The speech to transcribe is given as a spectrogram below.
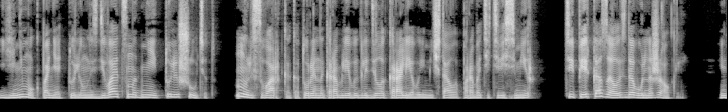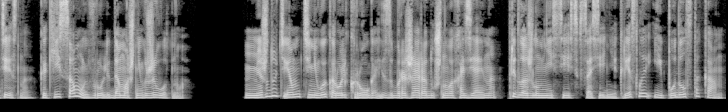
Я не мог понять, то ли он издевается над ней, то ли шутит. Ну ли сварка, которая на корабле выглядела королевой и мечтала поработить весь мир, теперь казалась довольно жалкой. Интересно, какие самой в роли домашнего животного? Между тем, теневой король Крога, изображая радушного хозяина, предложил мне сесть в соседнее кресло и подал стакан,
